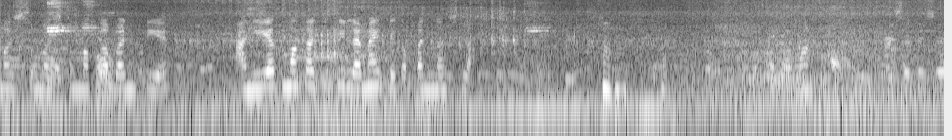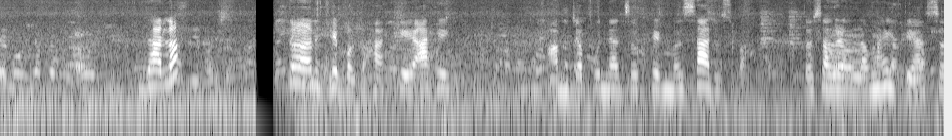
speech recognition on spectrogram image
मस्त मस्त मका बनतीये. आणि एक मका कितीला माहिती का? पन्नासला बघा. झालं? तर हे बघा हे आहे आमच्या पुण्याचं फेमस सारसबा तर सगळ्यांना माहिती आहे असं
